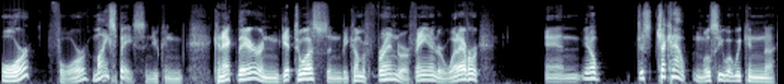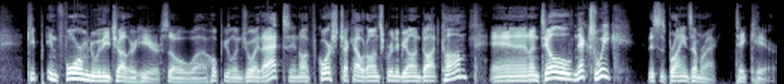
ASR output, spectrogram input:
or for MySpace. And you can connect there and get to us and become a friend or a fan or whatever. And, you know, just check it out and we'll see what we can uh, keep informed with each other here. So I uh, hope you'll enjoy that. And of course, check out onscreenandbeyond.com. And until next week, this is Brian Zemrak. Take care.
